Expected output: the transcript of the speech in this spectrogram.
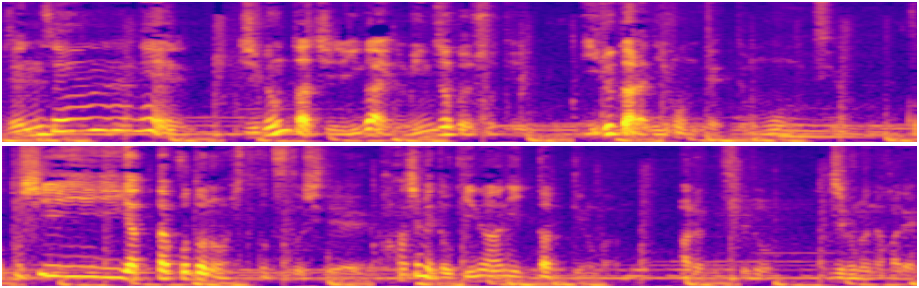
全然ね自分たち以外の民族の人っているから日本ってって思うんですよ。今年やったことの一つとして初めて沖縄に行ったっていうのがあるんですけど自分の中で。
